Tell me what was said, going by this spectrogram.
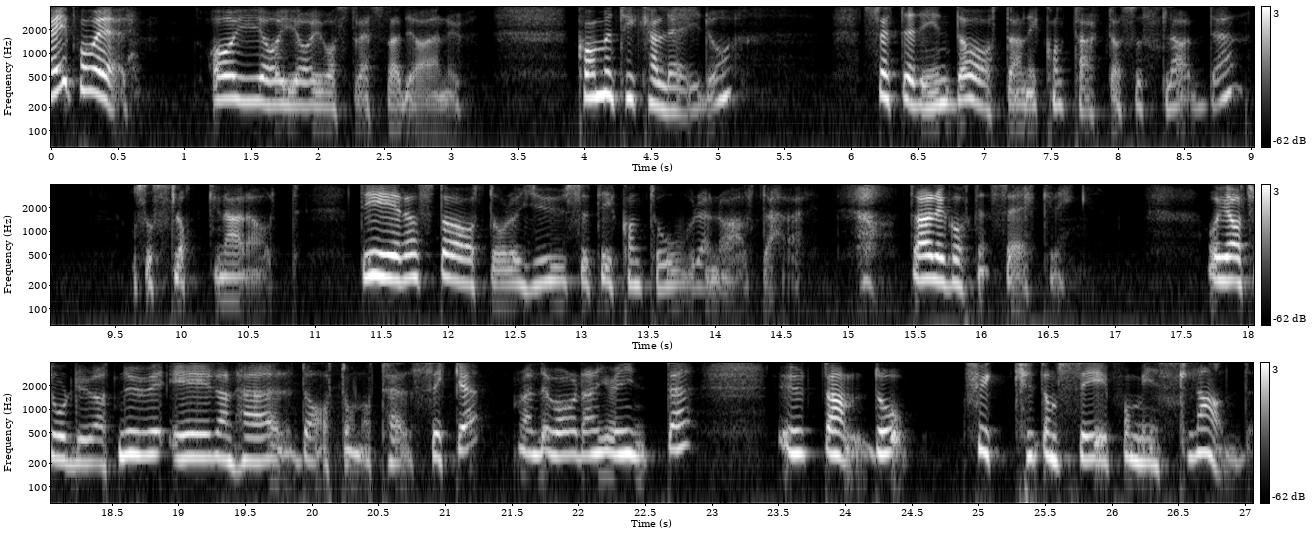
Hej på er! Oj, oj, oj vad stressad jag är nu. Kommer till Kaleido, sätter in datan i kontakt, alltså sladden, och så slocknar allt. Deras dator och ljuset i kontoren och allt det här. Då har det gått en säkring. Och jag trodde ju att nu är den här datorn åt helsike, men det var den ju inte. Utan då fick de se på min sladd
